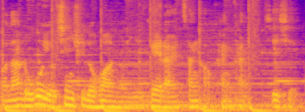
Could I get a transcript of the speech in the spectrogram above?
好，那如果有兴趣的话呢，也可以来参考看看。谢谢。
